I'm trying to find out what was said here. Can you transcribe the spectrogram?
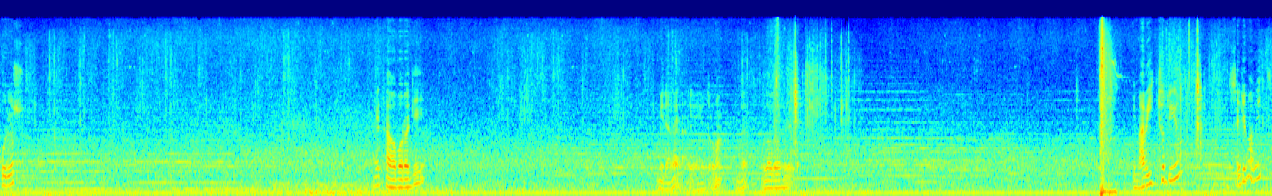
Curioso. Estaba por aquí. Mira, a ver, ahí hay otro más. A ver, ¿Y me ha visto, tío? ¿En serio me ha visto?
